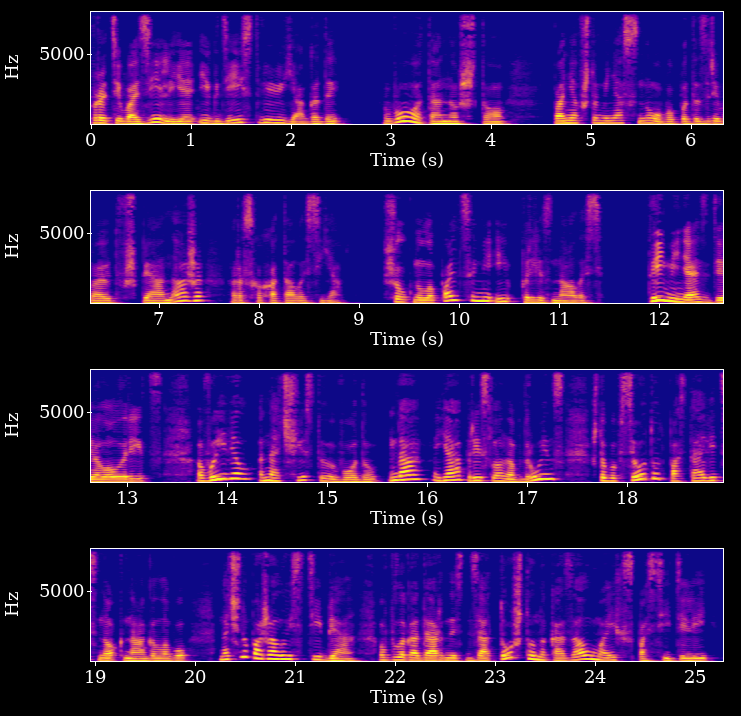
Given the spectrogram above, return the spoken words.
противозелье и к действию ягоды. Вот оно что. Поняв, что меня снова подозревают в шпионаже, расхохоталась я. Щелкнула пальцами и призналась. «Ты меня сделал, Риц. Вывел на чистую воду. Да, я прислана в Друинс, чтобы все тут поставить с ног на голову. Начну, пожалуй, с тебя, в благодарность за то, что наказал моих спасителей».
